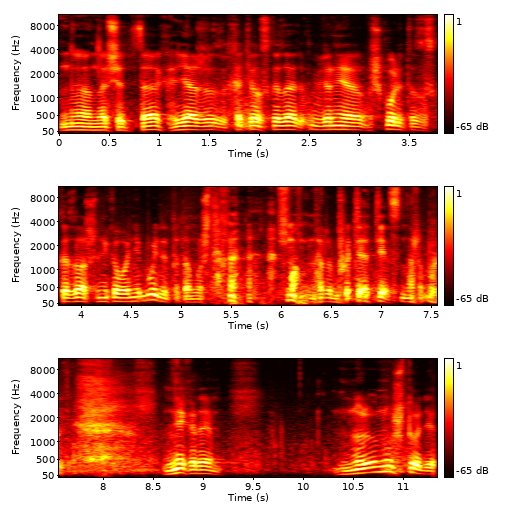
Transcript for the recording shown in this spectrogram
Ну, значит, так, я же хотел сказать, вернее, в школе-то сказал, что никого не будет, потому что мама на работе, отец на работе некогда им. Ну, ну что делать?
